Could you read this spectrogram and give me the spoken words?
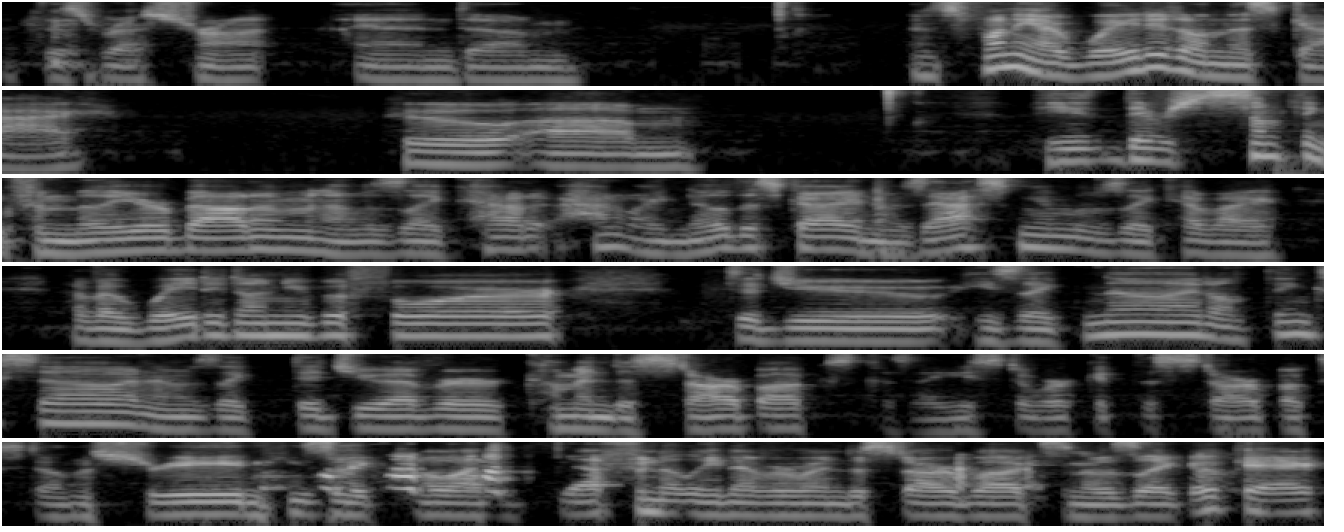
at this restaurant, and um, it's funny. I waited on this guy who um, he there was something familiar about him, and I was like, how do, how do I know this guy? And I was asking him, I was like, have I have I waited on you before? Did you? He's like, no, I don't think so. And I was like, did you ever come into Starbucks? Because I used to work at the Starbucks down the street. And he's like, oh, I definitely never went to Starbucks. And I was like, okay.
